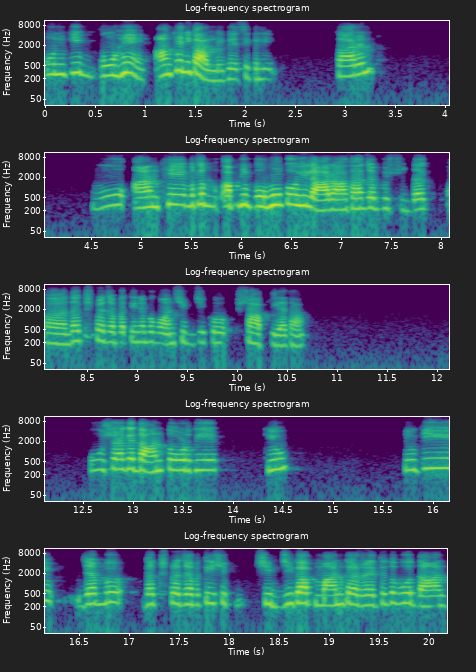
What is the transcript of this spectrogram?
उनकी बोहें आँखें निकाल ली बेसिकली कारण वो आँखें मतलब अपनी बोहों को हिला रहा था जब दक, दक्ष प्रजापति ने भगवान शिव जी को श्राप दिया था। पूषा के दान तोड़ दिए। क्यों? क्योंकि जब दक्ष प्रजापति शिव, शिव जी का अपमान कर रहे थे तो वो दांत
